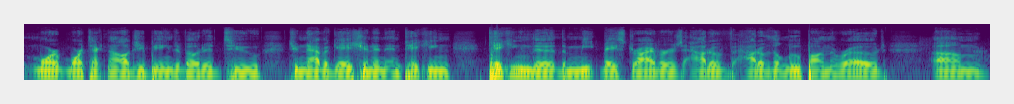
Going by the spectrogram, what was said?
more more technology being devoted to to navigation and, and taking taking the, the meat based drivers out of out of the loop on the road. Um,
